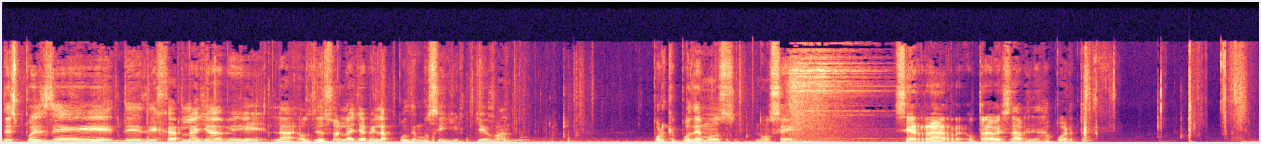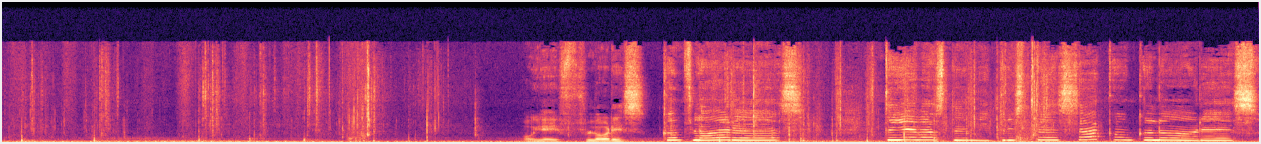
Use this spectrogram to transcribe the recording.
después de, de dejar la llave, la, o de usar la llave, ¿la podemos seguir llevando? Porque podemos, no sé, cerrar otra vez la, esa puerta. Hoy hay flores. Con flores. Te llevaste mi tristeza con colores.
